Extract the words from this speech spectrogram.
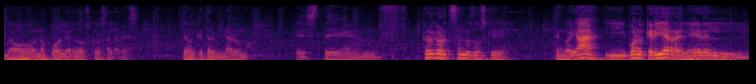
No, no puedo leer dos cosas a la vez. Tengo que terminar uno. Este, creo que ahorita son los dos que tengo ahí. Ah, y bueno, quería releer el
